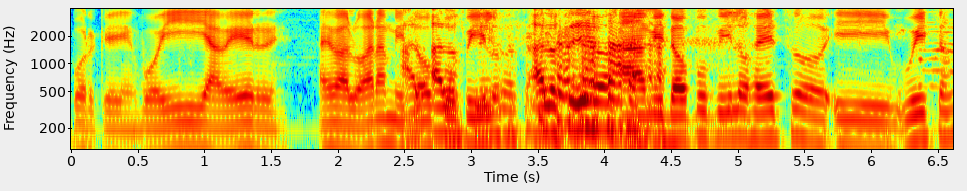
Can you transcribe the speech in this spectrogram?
porque voy a ver, a evaluar a mis A- dos a los pupilos, hijos, a los hijos. a mis dos pupilos Edson y Winston.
